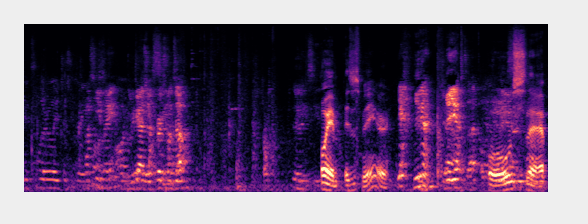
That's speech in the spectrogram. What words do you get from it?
it's literally just you guys are first ones up? Oh wait, is this me or? Yeah, you done. Yeah, yeah. Oh snap!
